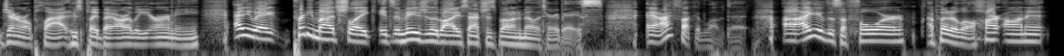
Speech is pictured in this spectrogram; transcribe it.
General Platt, who's played by Arlie Lee Ermey. Anyway, pretty much like it's Invasion of the Body Snatchers, but on a military base, and I fucking loved it. Uh, I gave this a four. I put a little heart on it.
